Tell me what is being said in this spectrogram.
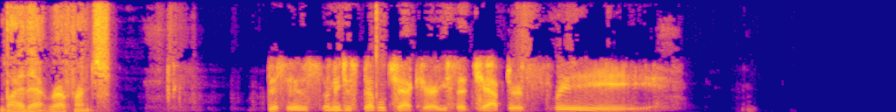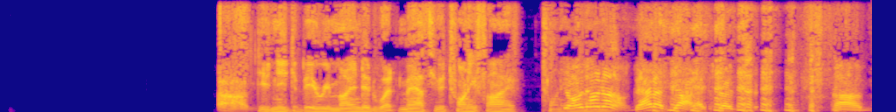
by that reference? This is, let me just double check here. You said chapter three. Um, Do you need to be reminded what Matthew 25, 29 No, no, no. That I've got. Because um,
